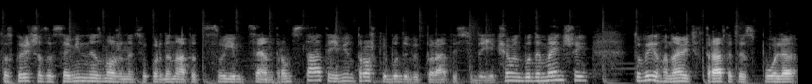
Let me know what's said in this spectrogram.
то скоріше за все він не зможе на цю координату своїм центром стати, і він трошки буде випирати сюди. Якщо він буде менший, то ви його навіть втратите з поля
